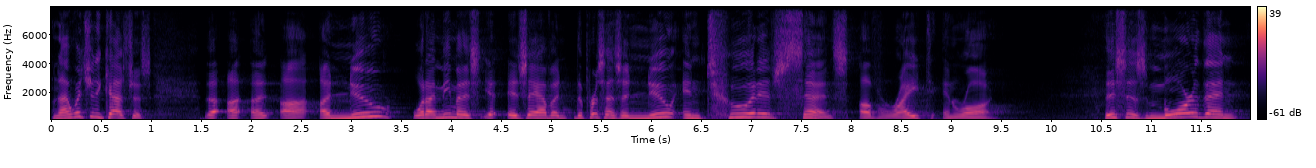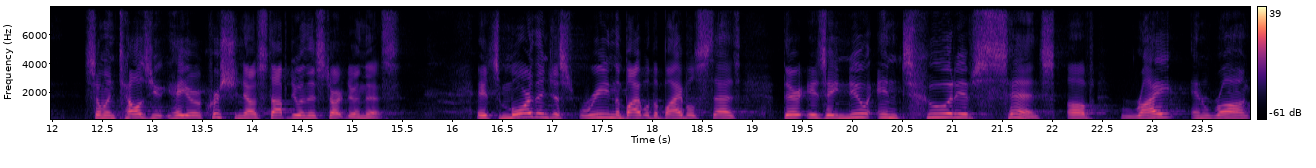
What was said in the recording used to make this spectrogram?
Now I want you to catch this. A, a, uh, uh, uh, a new, what I mean by this is they have a, the person has a new intuitive sense of right and wrong. This is more than someone tells you, hey, you're a Christian now, stop doing this, start doing this. It's more than just reading the Bible. The Bible says there is a new intuitive sense of right and wrong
